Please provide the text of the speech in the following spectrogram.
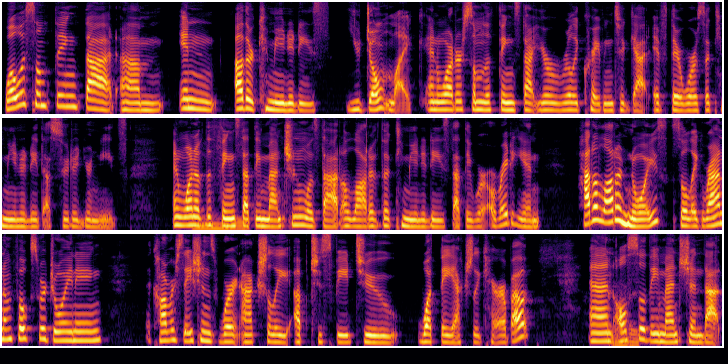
what was something that um, in other communities you don't like and what are some of the things that you're really craving to get if there was a community that suited your needs and one of the things Mm. that they mentioned was that a lot of the communities that they were already in had a lot of noise so like random folks were joining the conversations weren't actually up to speed to what they actually care about and Got it. also they mentioned that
